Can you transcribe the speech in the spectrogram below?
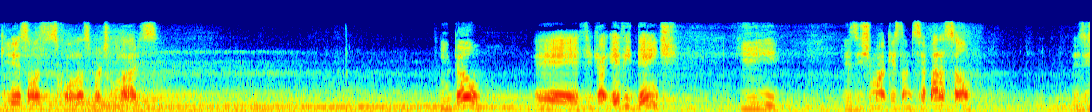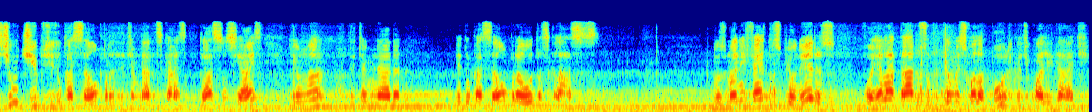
que são as escolas particulares. Então, é, fica evidente que existe uma questão de separação. Existe um tipo de educação para determinadas classes sociais e uma determinada educação para outras classes. Nos manifestos pioneiros foi relatado sobre ter uma escola pública de qualidade.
